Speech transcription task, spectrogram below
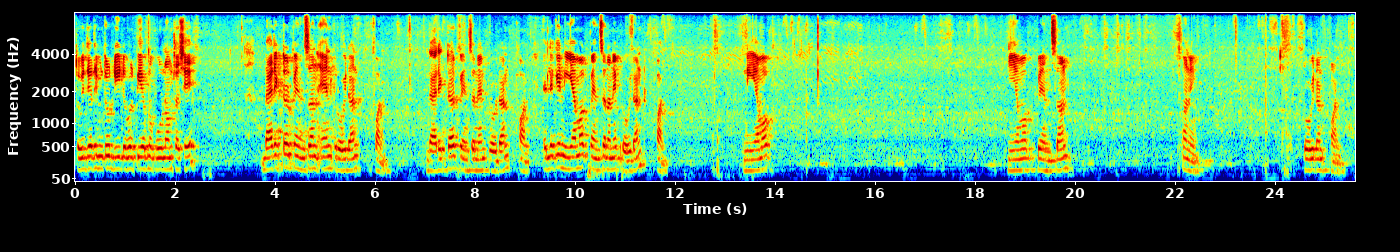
તો વિદ્યાર્થી મિત્રો ડી ડબલ પી એફનું પૂરું નામ થશે director pension and provident fund director pension and provident fund એટલે કે નિયામક પેન્શન અને પ્રોવિડન્ટ ફંડ નિયામક નિયામક પેન્શન અને પ્રોવિડન્ટ ફંડ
